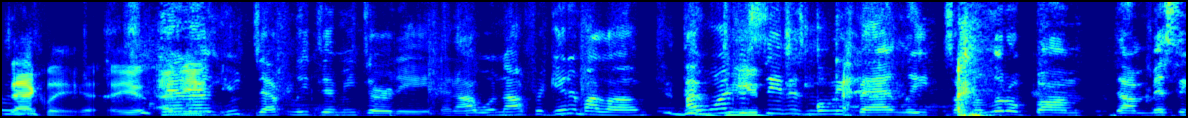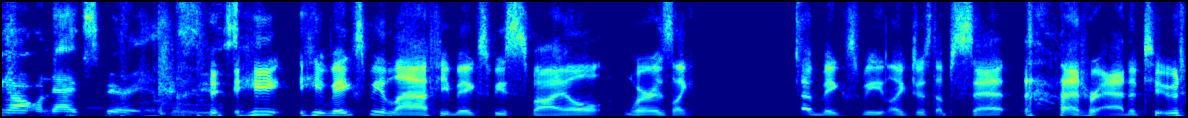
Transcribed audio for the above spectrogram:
exactly. Yeah, you- I Hannah, mean, you definitely did me dirty, and I will not forget it, my love. I Did wanted you- to see this movie badly, so I'm a little bummed that I'm missing out on that experience. he he makes me laugh he makes me smile whereas like that makes me like just upset at her attitude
